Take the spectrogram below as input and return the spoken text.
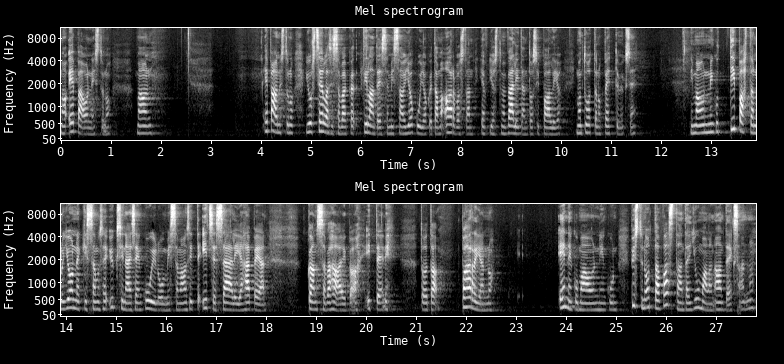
mä oon epäonnistunut, mä oon epäonnistunut just sellaisissa vaikka tilanteissa, missä on joku, jota mä arvostan ja josta mä välitän tosi paljon. Mä oon tuottanut pettymyksen. Niin mä oon niin tipahtanut jonnekin semmoiseen yksinäiseen kuiluun, missä mä oon sitten itse sääli ja häpeän kanssa vähän aikaa itteeni tuota, parjannut ennen kuin mä oon niin kuin pystynyt ottaa vastaan tämän Jumalan anteeksannon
